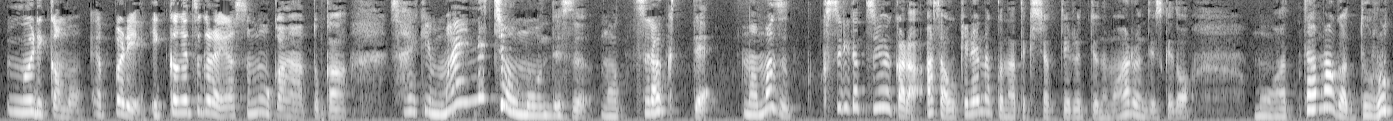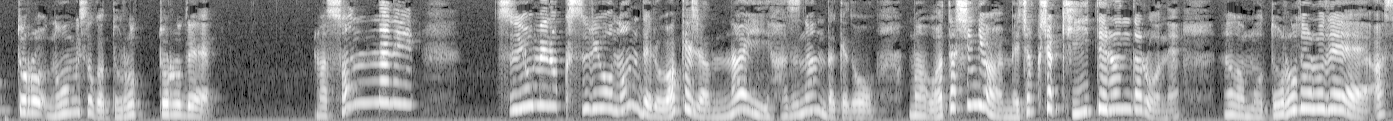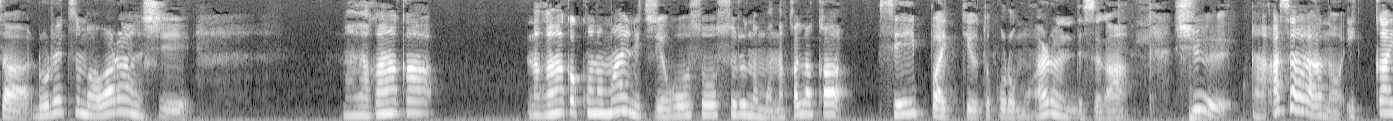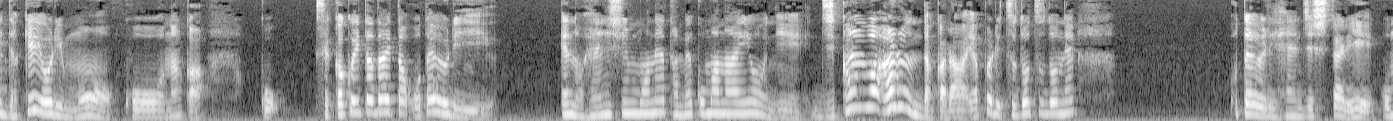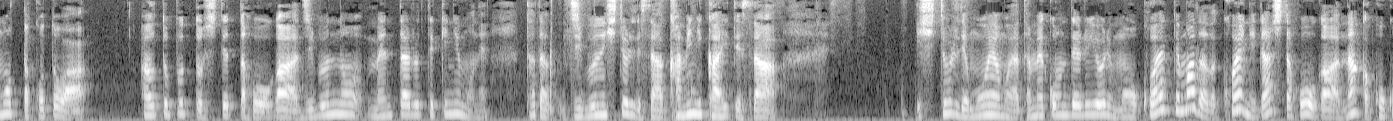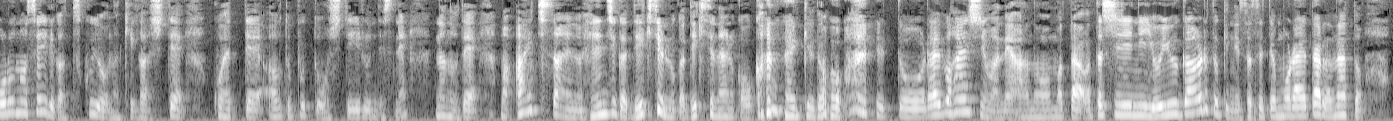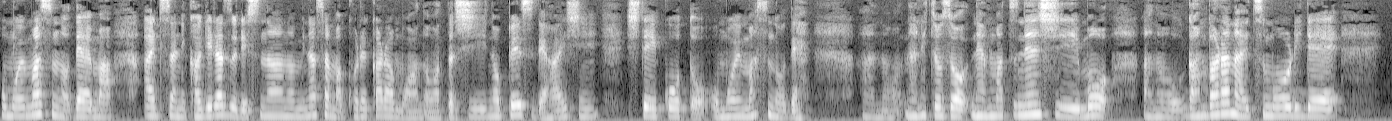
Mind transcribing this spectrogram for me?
無理かも。やっぱり1ヶ月ぐらい休もうかなとか、最近毎日思うんです。もう辛くて。まあまず薬が強いから朝起きれなくなってきちゃってるっていうのもあるんですけど、もう頭がドロッドロ、脳みそがドロッドロで、まあそんなに強めの薬を飲んでるわけじゃないはずなんだけど、まあ私にはめちゃくちゃ効いてるんだろうね。だからもうドロドロで朝、ろれつ回らんし、まあなかなか、なかなかこの毎日放送するのもなかなか精一杯っていうところもあるんですが、週、朝の1回だけよりも、こうなんか、こう、せっかくいただいたお便りへの返信もね、溜め込まないように、時間はあるんだから、やっぱりつどつどね、お便り返事したり、思ったことはアウトプットしてった方が自分のメンタル的にもね、ただ自分一人でさ、紙に書いてさ、一人でもやもや溜め込んでるよりも、こうやってまだ声に出した方が、なんか心の整理がつくような気がして、こうやってアウトプットをしているんですね。なので、まあ、愛知さんへの返事ができてるのかできてないのかわかんないけど、えっと、ライブ配信はね、あの、また私に余裕がある時にさせてもらえたらなと思いますので、まあ、愛知さんに限らずリスナーの皆様、これからもあの、私のペースで配信していこうと思いますので、あの、何卒年末年始も、あの、頑張らないつもりで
